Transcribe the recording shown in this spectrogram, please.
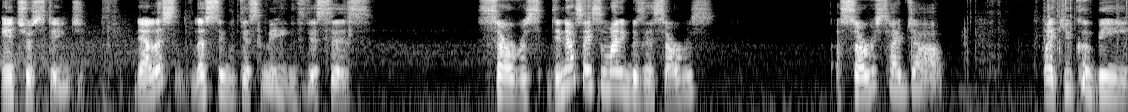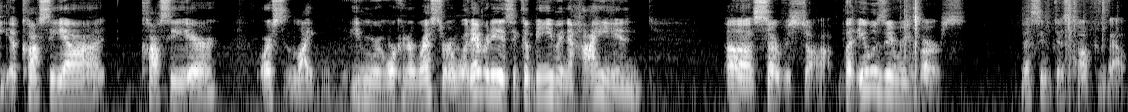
Interesting. Now let's let's see what this means. This is service. Didn't I say somebody was in service? A service type job? Like you could be a concierge, concierge, or like even working a restaurant, whatever it is. It could be even a high end uh, service job, but it was in reverse. Let's see what that's talking about.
